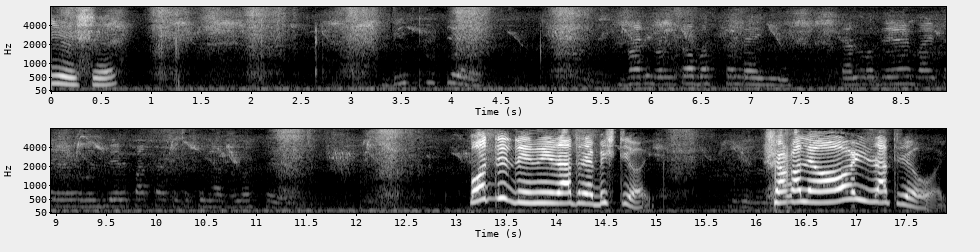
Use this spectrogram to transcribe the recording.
ইয়ে হয়েছে প্রতিদিনই রাত্রে বৃষ্টি হয়। সকালে হয় রাত্রে হয়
